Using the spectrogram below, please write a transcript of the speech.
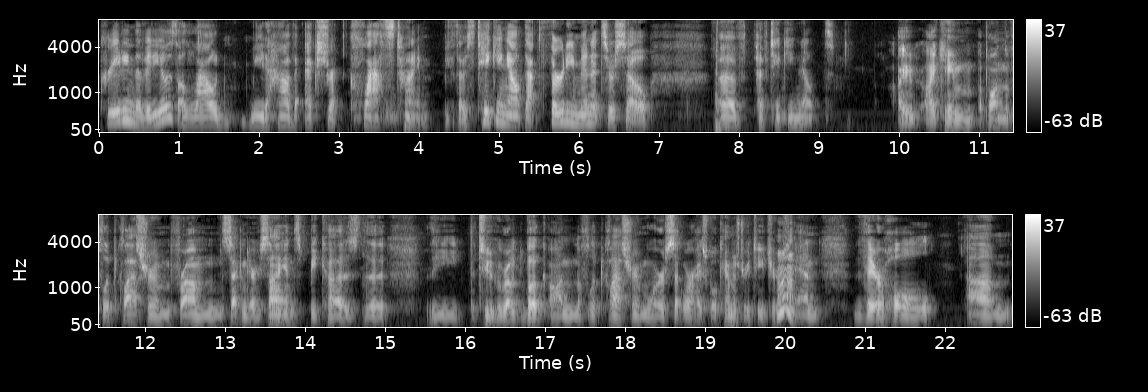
creating the videos allowed me to have extra class time because I was taking out that 30 minutes or so of of taking notes. I, I came upon the flipped classroom from secondary science because the the the two who wrote the book on the flipped classroom were were high school chemistry teachers, and their whole um,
